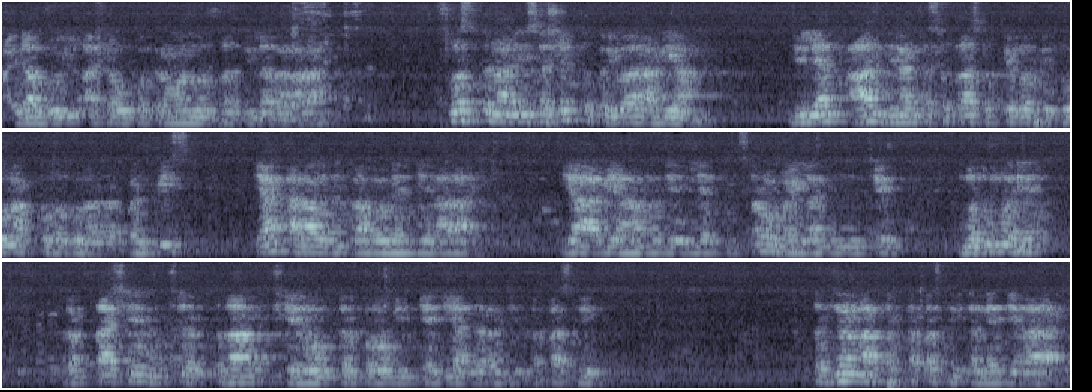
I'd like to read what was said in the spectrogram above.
फायदा होईल अशा उपक्रमांवर भर दिला जाणार आहे. स्वस्त नारी सशक्त परिवार अभियान. जिल्ह्यात आज दिनांक सतरा सप्टेंबर ते दोन ऑक्टोबर दोन हजार पंचवीस या कालावधीत राबवण्यात येणार आहे. या अभियानामध्ये जिल्ह्यातील सर्व महिलांचे मधुमेह रक्ताशय उच्च रक्तदाब क्षयरोग कर्करोग इत्यादी आजारांची तपासणी तज्ज्ञांमार्फत तपासणी करण्यात येणार आहे.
